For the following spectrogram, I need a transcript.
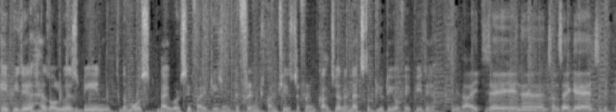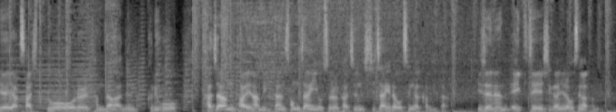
APJ has always been the most diversified region, different countries, different culture, and that's the beauty of APJ. APJ는 전 세계 GDP의 약 40%를 담당하는 그리고 가장 다이나믹한 성장의 요소를 가진 시장이라고 생각합니다. 이제는 APJ의 시간이라고 생각합니다.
